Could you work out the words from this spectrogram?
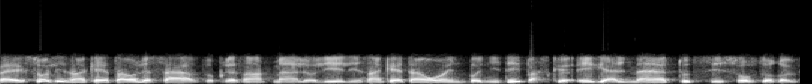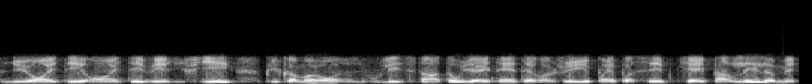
Ben ça, les enquêteurs le savent présentement. Là. Les, enquêteurs ont une bonne idée parce que également toutes ces sources de revenus ont été ont été vérifiées. Puis comme on vous l'a dit tantôt, il a été interrogé. Il n'est pas impossible qu'il ait parlé, là, mais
